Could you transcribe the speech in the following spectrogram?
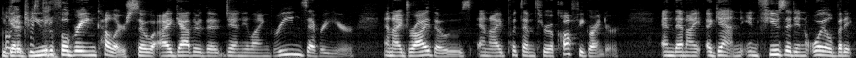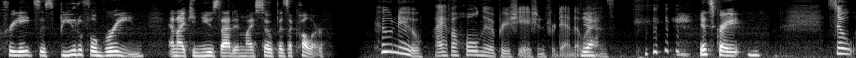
You oh, get a beautiful green color. So I gather the dandelion greens every year and I dry those and I put them through a coffee grinder. And then I, again, infuse it in oil, but it creates this beautiful green and I can use that in my soap as a color. Who knew? I have a whole new appreciation for dandelions. Yeah. it's great. So,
